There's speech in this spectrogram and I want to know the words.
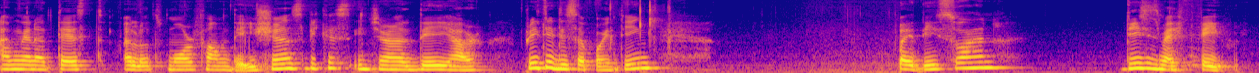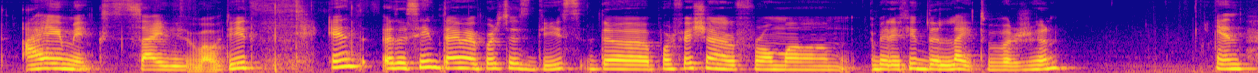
I'm gonna test a lot more foundations because in general they are pretty disappointing. But this one, this is my favorite. I am excited about it. And at the same time, I purchased this, the Porefessional from um, Benefit, the light version. And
